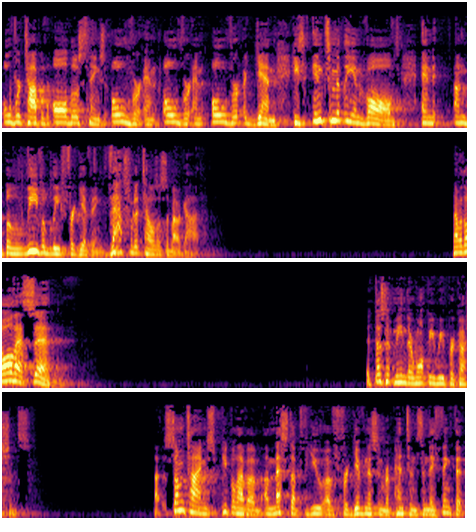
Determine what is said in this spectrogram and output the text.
over top of all those things over and over and over again. He's intimately involved and unbelievably forgiving. That's what it tells us about God. Now, with all that said, it doesn't mean there won't be repercussions. Uh, sometimes people have a, a, messed up view of forgiveness and repentance, and they think that,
